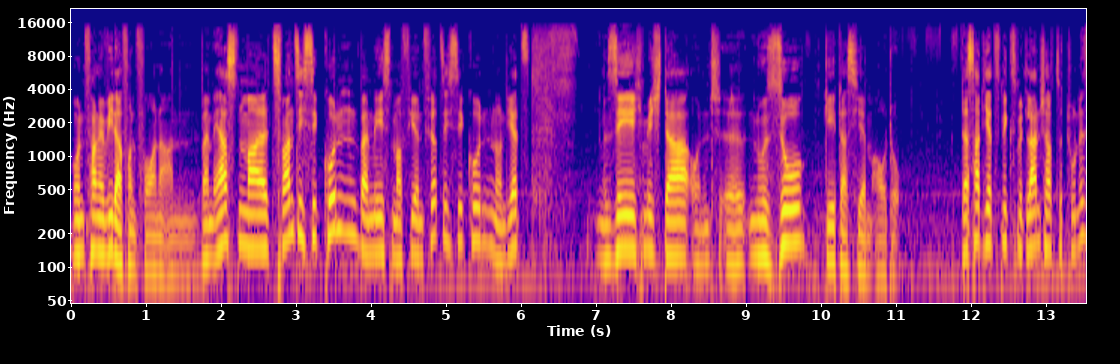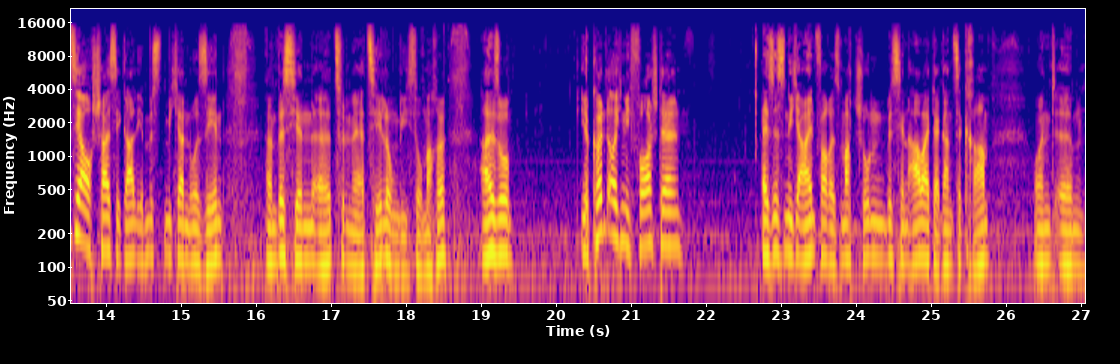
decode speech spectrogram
und fange wieder von vorne an. Beim ersten Mal 20 Sekunden, beim nächsten Mal 44 Sekunden und jetzt sehe ich mich da und äh, nur so geht das hier im Auto. Das hat jetzt nichts mit Landschaft zu tun, ist ja auch scheißegal, ihr müsst mich ja nur sehen, ein bisschen äh, zu den Erzählungen, die ich so mache. Also, ihr könnt euch nicht vorstellen, es ist nicht einfach, es macht schon ein bisschen Arbeit, der ganze Kram. Und ähm,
